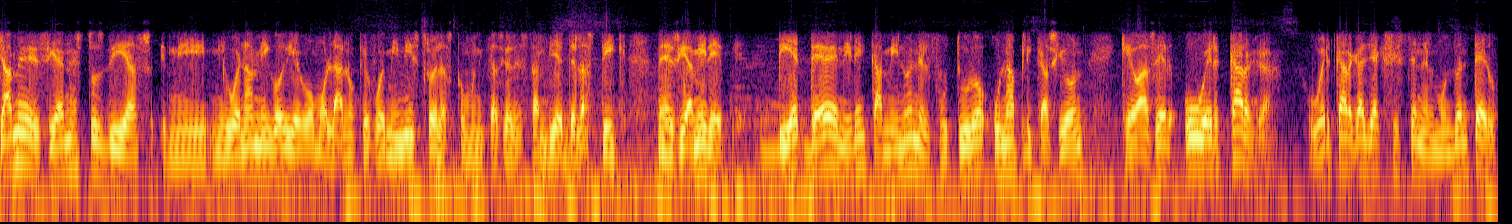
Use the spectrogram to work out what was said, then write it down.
ya me decía en estos días mi, mi buen amigo Diego Molano, que fue ministro de las comunicaciones también, de las TIC, me decía, mire, debe venir en camino en el futuro una aplicación que va a ser Uber Carga. Uber Carga ya existe en el mundo entero.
